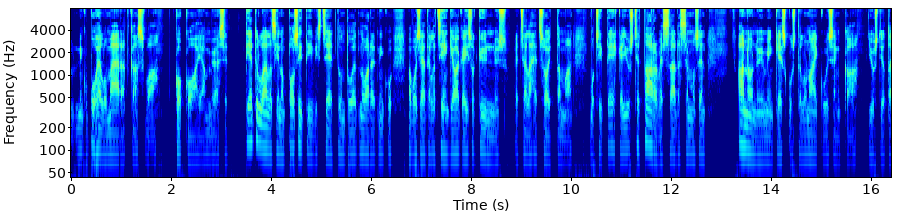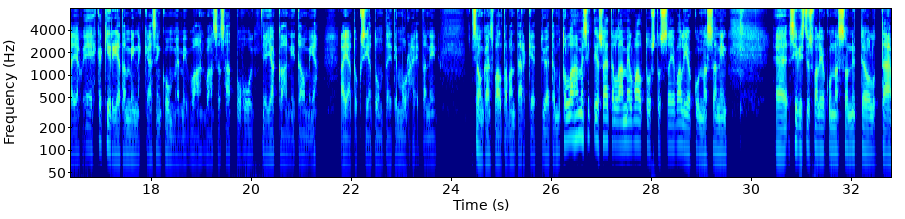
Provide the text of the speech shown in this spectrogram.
niin kuin puhelumäärät kasvaa koko ajan myös. Et tietyllä lailla siinä on positiivista se, että tuntuu, että nuoret, niin kuin, mä voisin ajatella, että siihenkin on aika iso kynnys, että sä lähdet soittamaan, mutta sitten ehkä just se tarve saada semmoisen anonyymin keskustelun aikuisenkaan, just jota ei ehkä kirjata minnekään sen kummemmin, vaan, vaan sä saat puhua ja jakaa niitä omia ajatuksia, tunteita ja murheita, niin se on myös valtavan tärkeä työtä. Mutta ollaanhan me sitten, jos ajatellaan meillä valtuustossa ja valiokunnassa, niin Sivistysvaliokunnassa on nyt ollut tämä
